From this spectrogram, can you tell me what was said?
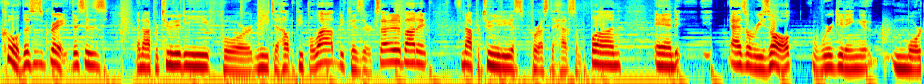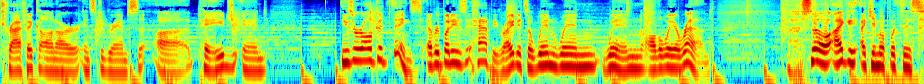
cool, this is great. This is an opportunity for me to help people out because they're excited about it. It's an opportunity for us to have some fun. And as a result, we're getting more traffic on our Instagram uh, page and these are all good things. Everybody's happy, right? It's a win win win all the way around. So I, I came up with this,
